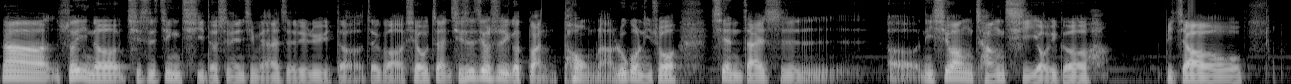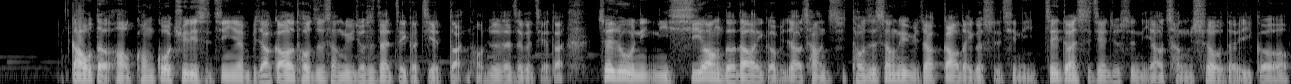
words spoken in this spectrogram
那所以呢，其实近期的十年期美债殖利率的这个修正，其实就是一个短痛啦。如果你说现在是，呃，你希望长期有一个比较。高的哈，从过去历史经验比较高的投资胜率，就是在这个阶段哈，就是在这个阶段。所以，如果你你希望得到一个比较长期投资胜率比较高的一个时期，你这段时间就是你要承受的一个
